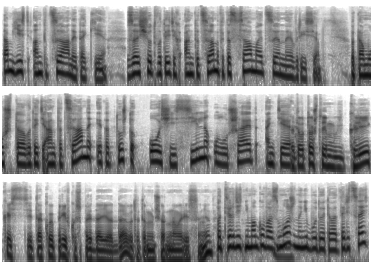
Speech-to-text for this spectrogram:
там есть антоцианы такие. За счет вот этих антоцианов это самое ценное в рисе, потому что вот эти антоцианы это то, что очень сильно улучшает анти... Это вот то, что им клейкость и такой привкус придает, да, вот этому черному рису, нет? Подтвердить не могу, возможно, не буду этого отрицать,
